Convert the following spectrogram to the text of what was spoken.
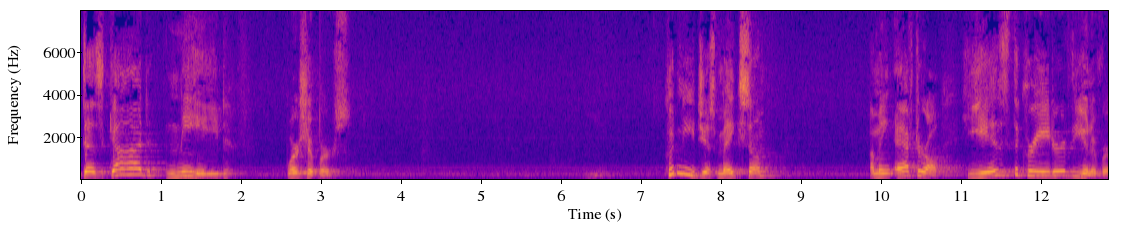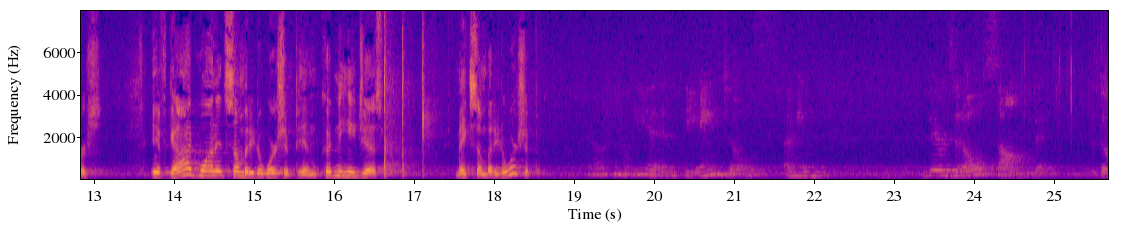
does God need worshipers? Couldn't he just make some? I mean, after all, he is the creator of the universe. If God wanted somebody to worship him, couldn't he just make somebody to worship him? Well, he did. The angels, I mean, there's an old song that the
